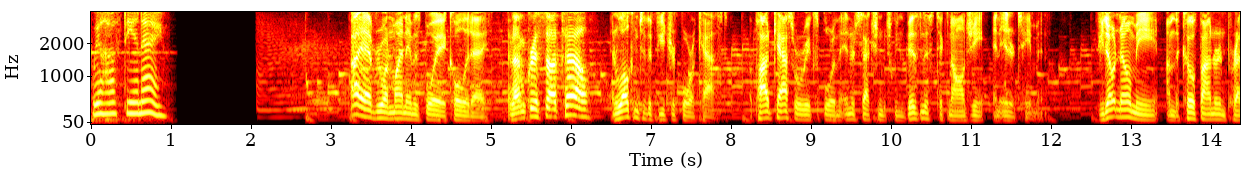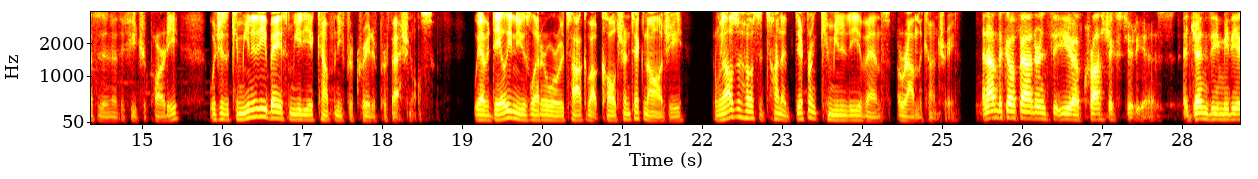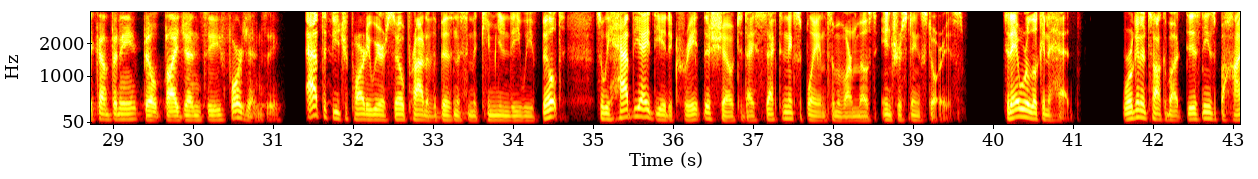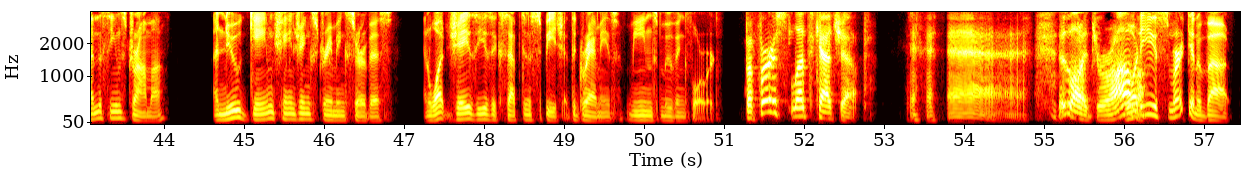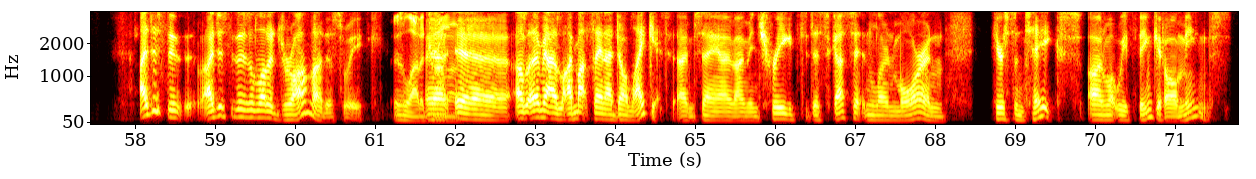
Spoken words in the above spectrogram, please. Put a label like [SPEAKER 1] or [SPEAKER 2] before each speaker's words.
[SPEAKER 1] Wheelhouse DNA.
[SPEAKER 2] Hi, everyone. My name is Boye Colade.
[SPEAKER 3] And I'm Chris Sawtelle.
[SPEAKER 2] And welcome to the Future Forecast, a podcast where we explore the intersection between business, technology, and entertainment. If you don't know me, I'm the co founder and president of the Future Party, which is a community based media company for creative professionals. We have a daily newsletter where we talk about culture and technology, and we also host a ton of different community events around the country.
[SPEAKER 3] And I'm the co founder and CEO of Crosscheck Studios, a Gen Z media company built by Gen Z for Gen Z.
[SPEAKER 2] At the Future Party, we are so proud of the business and the community we've built, so we had the idea to create this show to dissect and explain some of our most interesting stories. Today, we're looking ahead. We're going to talk about Disney's behind the scenes drama, a new game changing streaming service, and what Jay Z's acceptance speech at the Grammys means moving forward.
[SPEAKER 3] But first, let's catch up. there's a lot of drama.
[SPEAKER 2] What are you smirking about?
[SPEAKER 3] I just think I just think there's a lot of drama this week.
[SPEAKER 2] There's a lot of drama.
[SPEAKER 3] Yeah, uh, I mean, I, am not saying I don't like it. I'm saying I'm, I'm, intrigued to discuss it and learn more and hear some takes on what we think it all means.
